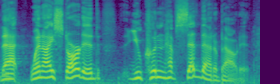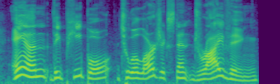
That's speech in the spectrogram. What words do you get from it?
That when I started, you couldn't have said that about it. And the people, to a large extent, driving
